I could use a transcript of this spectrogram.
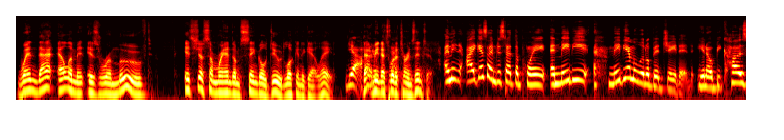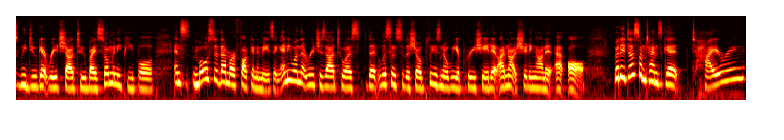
When that element is removed, it's just some random single dude looking to get laid. Yeah, That- I mean, that's what it turns into. I mean, I guess I'm just at the point, and maybe, maybe I'm a little bit jaded, you know, because we do get reached out to by so many people, and s- most of them are fucking amazing. Anyone that reaches out to us that listens to the show, please know we appreciate it. I'm not shitting on it at all, but it does sometimes get tiring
